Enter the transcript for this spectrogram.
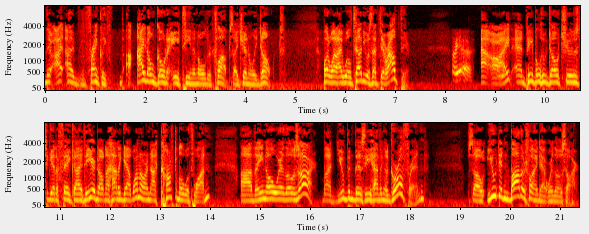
there, I, I, frankly, I don't go to 18 and older clubs. I generally don't. But what I will tell you is that they're out there. Oh, yeah. Uh, all right, and people who don't choose to get a fake ID or don't know how to get one or are not comfortable with one, uh, they know where those are. But you've been busy having a girlfriend, so you didn't bother to find out where those are.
